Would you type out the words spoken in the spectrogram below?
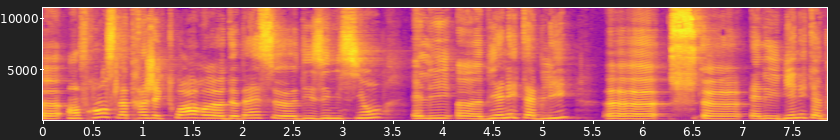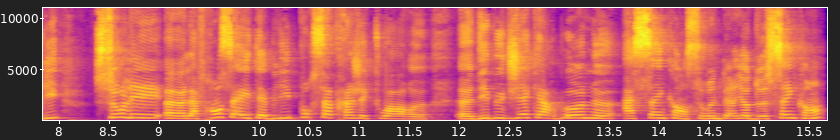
en France, la trajectoire de baisse des émissions, elle est bien établie. elle est bien établie euh, la France a établi pour sa trajectoire euh, euh, des budgets carbone à 5 ans, sur une période de 5 ans,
